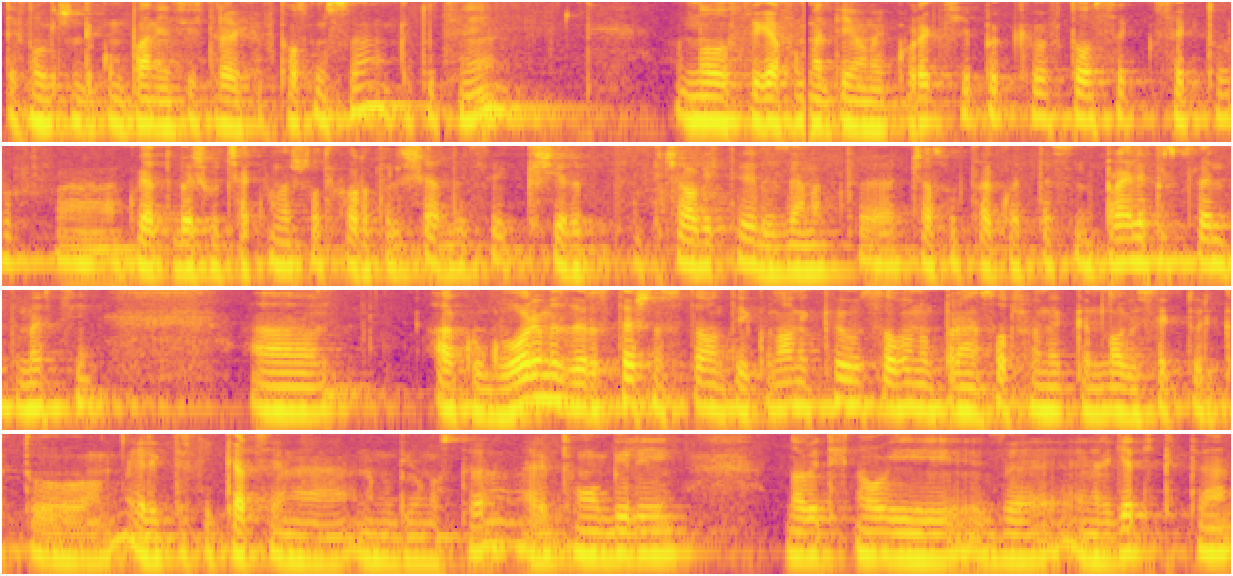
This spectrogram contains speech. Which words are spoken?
технологичните компании се изстреляха в космоса като цени, но сега в момента имаме корекция пък в този сектор, която беше очаквана, защото хората решават да се кашират печалбите, да вземат част от това, което те са направили през последните месеци. Ако говорим за растеж на световната економика, особено пренасочване към нови сектори, като електрификация на, на мобилността, електромобили, нови технологии за енергетиката,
